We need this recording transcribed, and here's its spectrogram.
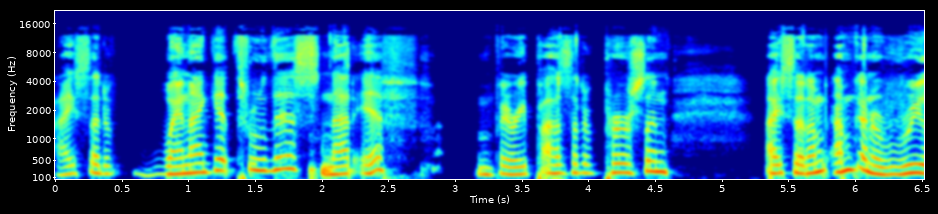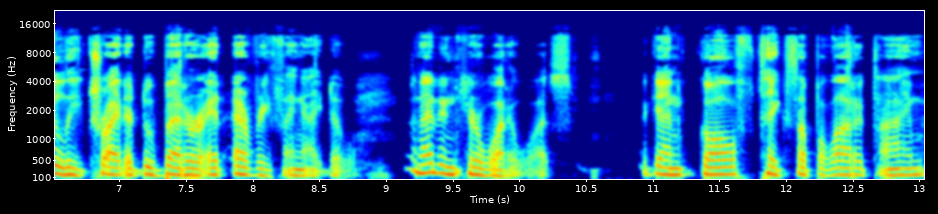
I said, when I get through this, not if, I'm a very positive person. I said, I'm, I'm going to really try to do better at everything I do. And I didn't care what it was. Again, golf takes up a lot of time.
